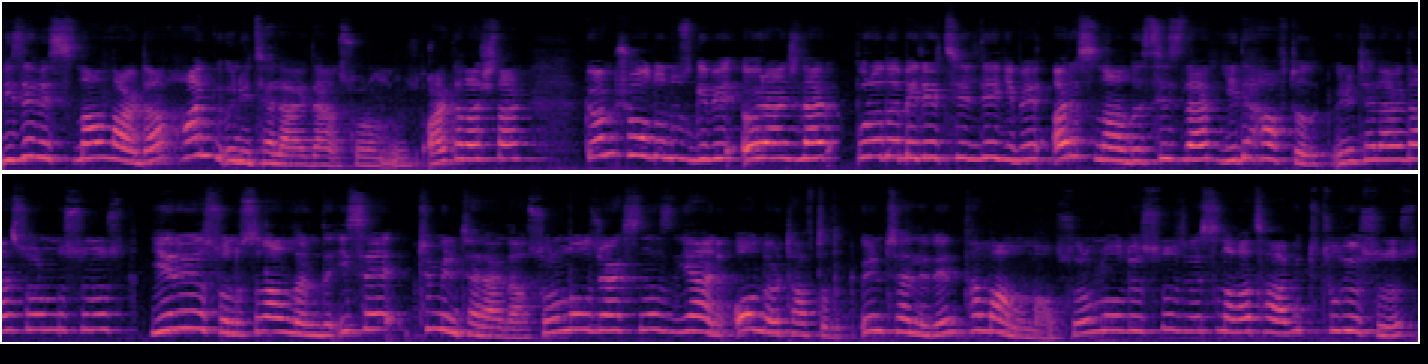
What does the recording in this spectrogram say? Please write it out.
vize ve sınavlarda hangi ünitelerden sorumluyuz? Arkadaşlar Görmüş olduğunuz gibi öğrenciler burada belirtildiği gibi ara sınavda sizler 7 haftalık ünitelerden sorumlusunuz. Yarı yıl sonu sınavlarında ise tüm ünitelerden sorumlu olacaksınız. Yani 14 haftalık ünitelerin tamamından sorumlu oluyorsunuz ve sınava tabi tutuluyorsunuz.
